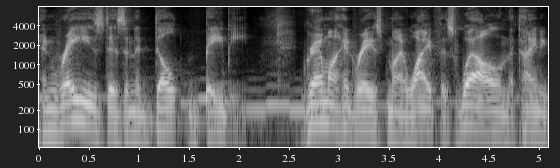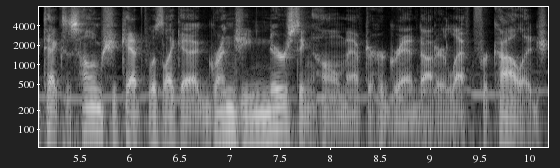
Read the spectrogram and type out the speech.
and raised as an adult baby. Grandma had raised my wife as well, and the tiny Texas home she kept was like a grungy nursing home after her granddaughter left for college.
